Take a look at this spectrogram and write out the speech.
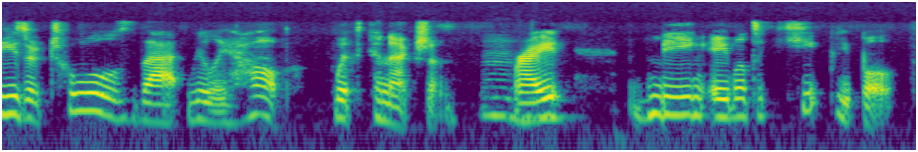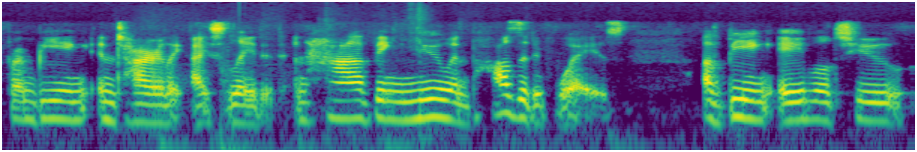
these are tools that really help with connection, mm-hmm. right? Being able to keep people from being entirely isolated and having new and positive ways of being able to,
